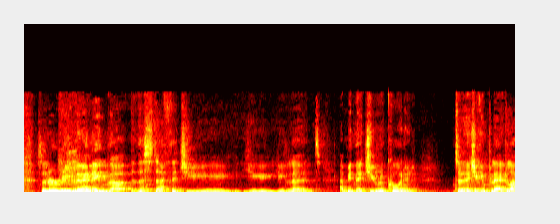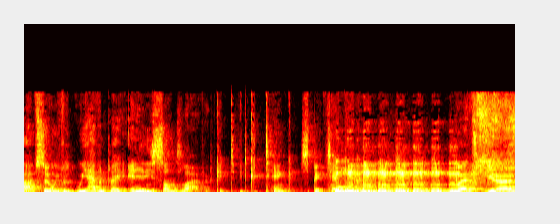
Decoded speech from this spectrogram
Sort of relearning the the stuff that you you you learned. I mean, that you recorded, so that you can play it live. So we we haven't played any of these songs live. It could it could tank spectacularly. but you know,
